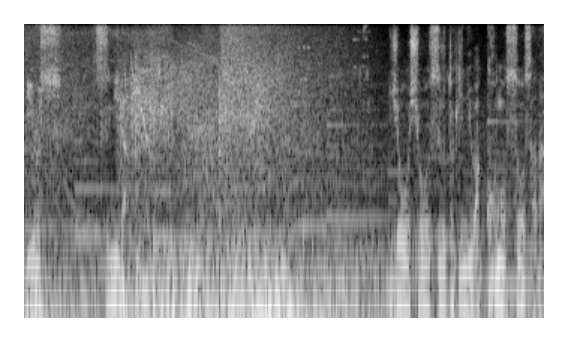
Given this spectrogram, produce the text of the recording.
使う。よし次だ。上昇する時にはこの操作だ。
